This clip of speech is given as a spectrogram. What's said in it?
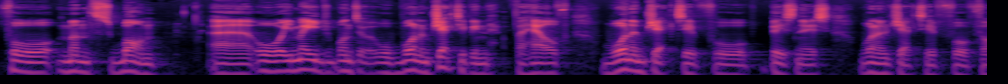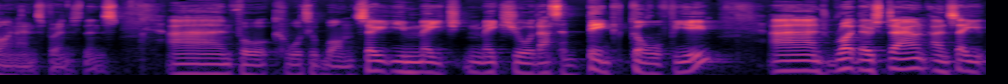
for months one. Uh, or you may want to one objective in for health, one objective for business, one objective for finance, for instance, and for quarter one. So you make make sure that's a big goal for you, and write those down and say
